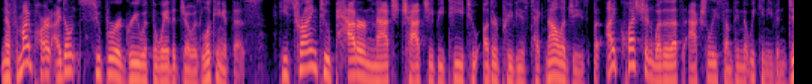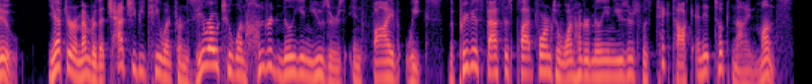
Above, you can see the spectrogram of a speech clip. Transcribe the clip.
Now, for my part, I don't super agree with the way that Joe is looking at this. He's trying to pattern match ChatGPT to other previous technologies, but I question whether that's actually something that we can even do. You have to remember that ChatGPT went from 0 to 100 million users in five weeks. The previous fastest platform to 100 million users was TikTok, and it took nine months.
